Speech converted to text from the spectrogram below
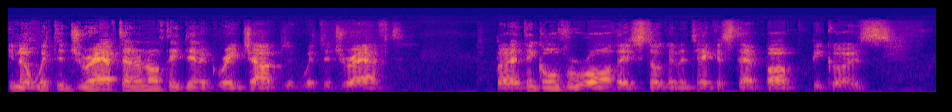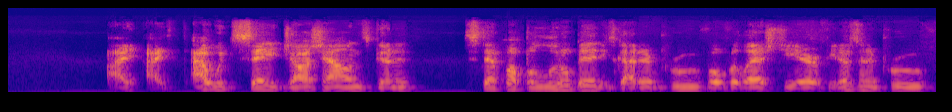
you know, with the draft, I don't know if they did a great job with the draft, but I think overall they're still going to take a step up because I, I, I would say Josh Allen's going to step up a little bit. He's got to improve over last year. If he doesn't improve,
